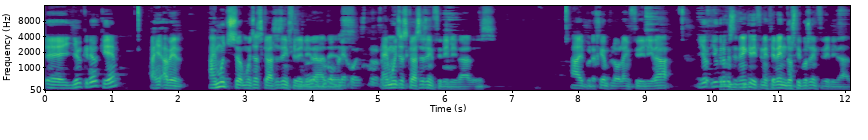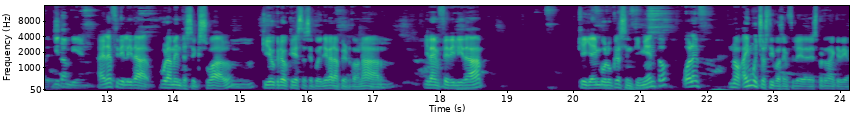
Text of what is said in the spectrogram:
Eh, yo creo que, hay- a ver, hay mucho, muchas clases de Es infidelidades. complejo esto. Hay muchas clases de infidelidades. Hay, por ejemplo, la infidelidad. Yo, yo creo que se tiene que diferenciar en dos tipos de infidelidades. Yo también. Hay la infidelidad puramente sexual, que yo creo que esta se puede llegar a perdonar, y la infidelidad que ya involucra sentimiento, o la No, hay muchos tipos de infidelidades, perdona que diga.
